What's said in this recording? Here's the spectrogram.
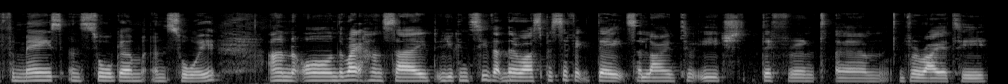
for maize and sorghum and soy. And on the right hand side you can see that there are specific dates aligned to each different um, variety.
